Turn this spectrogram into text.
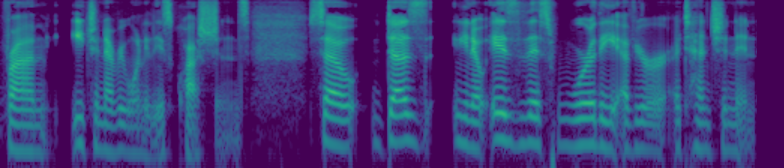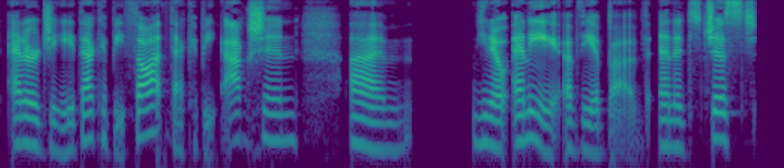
from each and every one of these questions. So does you know is this worthy of your attention and energy? That could be thought that could be action um you know any of the above. And it's just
